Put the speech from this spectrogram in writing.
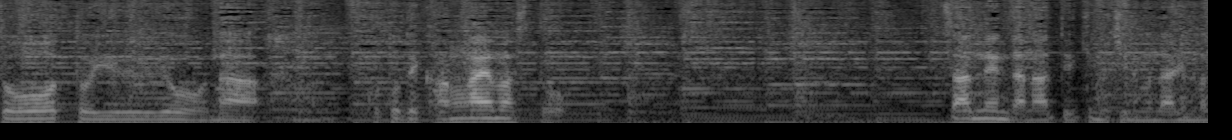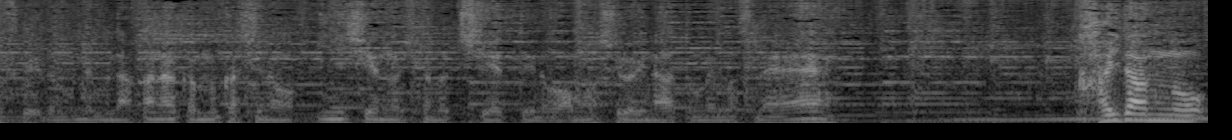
争というようなことで考えますと残念だなという気持ちにもなりますけれどもでもなかなか昔の古の人の知恵っていうのは面白いなと思いますね。階段の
